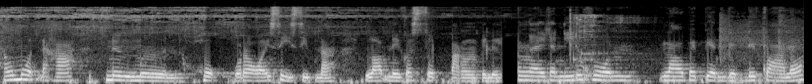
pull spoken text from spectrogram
ทั้งหมดนะคะ1640 นะ รอบนี้ก็สุดปังไปเลย ยังไงกันดีทุกคน เราไปเปลี่ยนเบ็ดดีกว่าเนาะ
